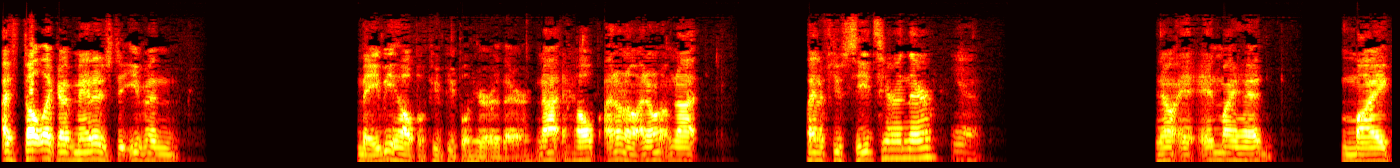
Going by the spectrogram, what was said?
I felt like I've managed to even maybe help a few people here or there. Not help. I don't know. I don't. I'm not plant a few seeds here and there. Yeah. You know, in, in my head, my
